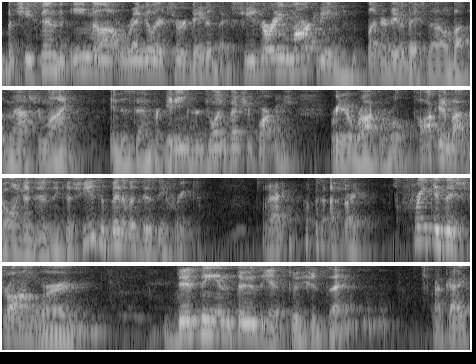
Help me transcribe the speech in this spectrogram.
But she sends an email out regular to her database. She's already marketing, letting her database know about the mastermind in December, getting her joint venture partners ready to rock and roll, talking about going to Disney because she's a bit of a Disney freak. All right? I'm sorry. Freak is a strong word. Disney enthusiast, we should say. Okay,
